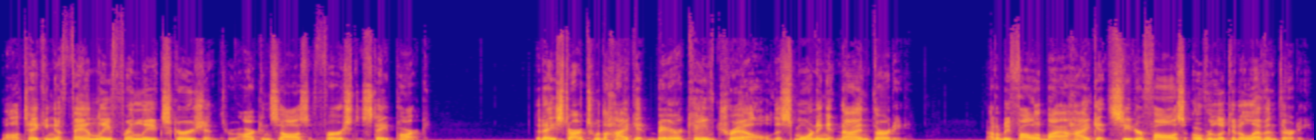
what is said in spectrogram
while taking a family friendly excursion through Arkansas's first state park. The day starts with a hike at Bear Cave Trail this morning at 9:30. That'll be followed by a hike at Cedar Falls Overlook at 11:30.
